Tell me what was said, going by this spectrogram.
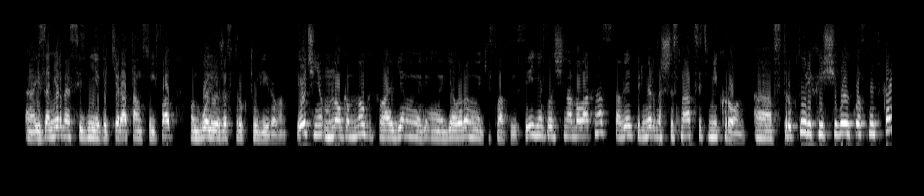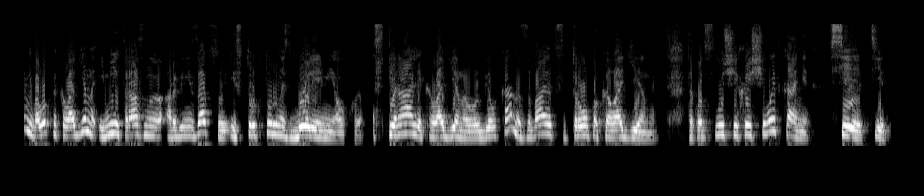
э, изомерное соединение это кератан-сульфат, он более уже структурирован. И очень много-много коллагеновой э, гиалуроновой кислоты. Средняя толщина волокна составляет примерно 16 микрон. Э, в структуре хрящевой и костной ткани волокна коллагена имеют разную организацию и структурность более мелкую. Спирали коллагенового белка называются тропоколлагены. Так вот, в случае хрящевой ткани все эти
